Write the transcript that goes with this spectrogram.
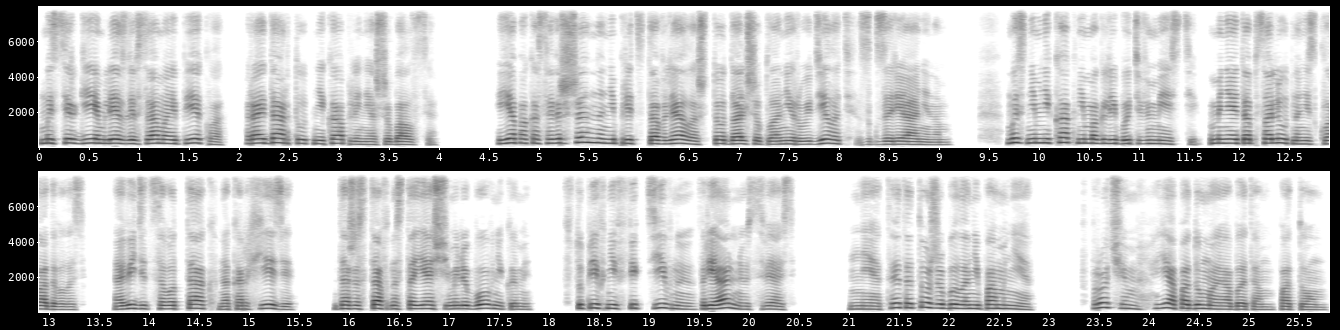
Мы с Сергеем лезли в самое пекло, Райдар тут ни капли не ошибался. Я пока совершенно не представляла, что дальше планирую делать с Гзарианином. Мы с ним никак не могли быть вместе. У меня это абсолютно не складывалось. А видеться вот так, на Кархезе, даже став настоящими любовниками, вступив не в фиктивную, в реальную связь. Нет, это тоже было не по мне. Впрочем, я подумаю об этом потом.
